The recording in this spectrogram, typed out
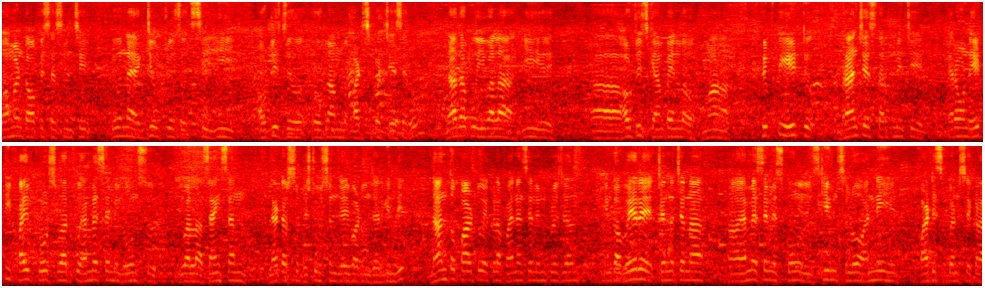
గవర్నమెంట్ ఆఫీసర్స్ నుంచి ఉన్న ఎగ్జిక్యూటివ్స్ వచ్చి ఈ అవుట్రీచ్ ప్రోగ్రాంలో పార్టిసిపేట్ చేశారు. దాదాపు ఇవాళ ఈ అవుట్రీచ్ క్యాంపెయిన్లో మా ఫిఫ్టీ ఎయిట్ బ్రాంచెస్ తరపు నుంచి అరౌండ్ ఎయిటీ ఫైవ్ క్రోర్స్ వరకు ఎంఎస్ఎంఈ లోన్స్ ఇవాళ శాంక్షన్ లెటర్స్ డిస్ట్రిబ్యూషన్ చేయబడడం జరిగింది. దాంతోపాటు ఇక్కడ ఫైనాన్షియల్ ఇన్క్లూజన్ ఇంకా వేరే చిన్న చిన్న ఎంఎస్ఎంఈ స్కూ స్కీమ్స్లో అన్ని పార్టిసిపెంట్స్ ఇక్కడ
